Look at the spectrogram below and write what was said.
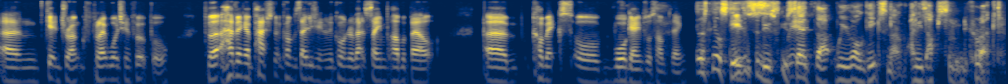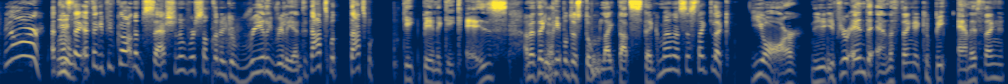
and get drunk play, watching football, but having a passionate conversation in the corner of that same pub about um, comics or war games or something. It was Neil Stevenson who, who weird. said that we're all geeks now, and he's absolutely correct. We are. At this stage, I think if you've got an obsession over something and you're really, really into, that's what that's what geek being a geek is. And I think Yeah. people just don't like that stigma. And it's just like, look, you are. If you're into anything, it could be anything.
